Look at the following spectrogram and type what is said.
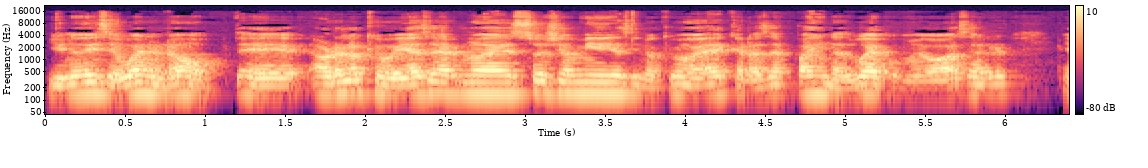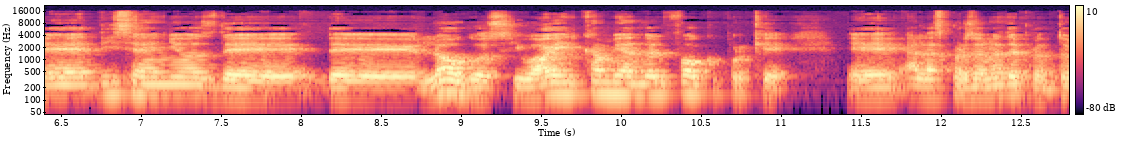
y uno dice, bueno, no, eh, ahora lo que voy a hacer no es social media, sino que me voy a dedicar a hacer páginas web o me voy a hacer eh, diseños de, de, logos y voy a ir cambiando el foco porque eh, a las personas de pronto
